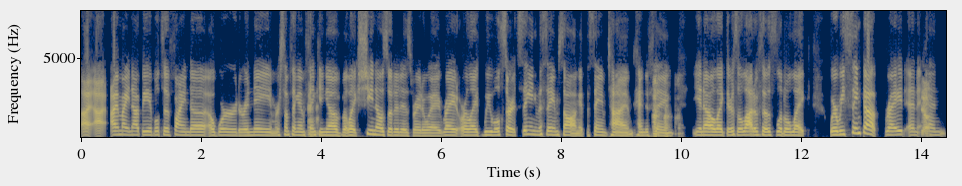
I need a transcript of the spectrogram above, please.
I, I, I might not be able to find a, a word or a name or something I'm mm-hmm. thinking of, but like she knows what it is right away, right? Or like we will start singing the same song at the same time, kind of thing. you know, like there's a lot of those little like where we sync up, right? And yeah. and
